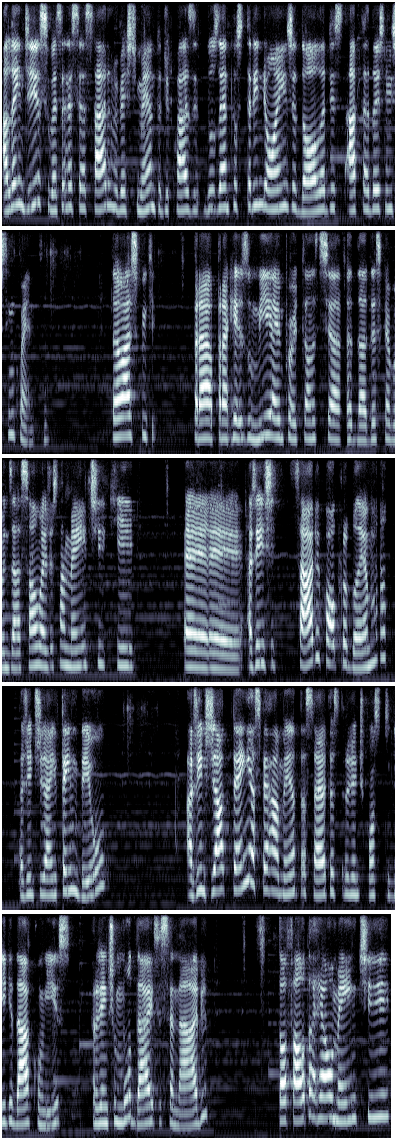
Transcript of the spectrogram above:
Além disso, vai ser necessário um investimento de quase 200 trilhões de dólares até 2050. Então, eu acho que, para resumir, a importância da descarbonização é justamente que é, a gente sabe qual é o problema, a gente já entendeu a gente já tem as ferramentas certas para a gente conseguir lidar com isso, para a gente mudar esse cenário. Só falta realmente,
